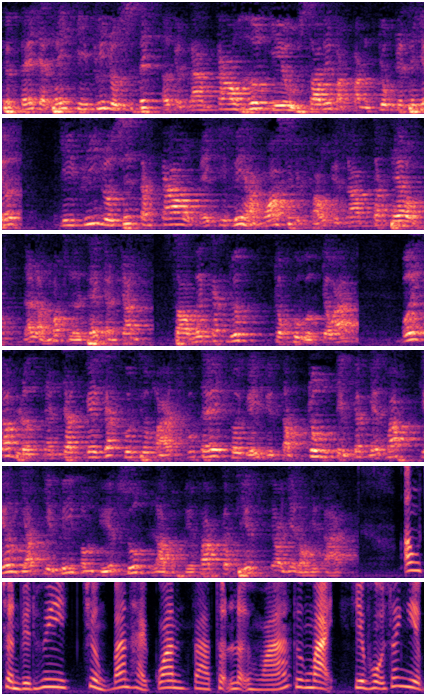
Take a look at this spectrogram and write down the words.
Thực tế cho thấy chi phí logistics ở Việt Nam cao hơn nhiều so với mặt bằng chung trên thế giới. Chi phí logistics tăng cao để chi phí hàng hóa xuất nhập khẩu Việt Nam tăng theo đã làm mất lợi thế cạnh tranh so với các nước trong khu vực châu Á. Với áp lực cạnh tranh gây gắt của thương mại quốc tế, tôi nghĩ việc tập trung tìm các giải pháp kéo giảm chi phí vận chuyển xuống là một biện pháp cấp thiết cho giai đoạn hiện tại. Ông Trần Việt Huy, trưởng ban hải quan và thuận lợi hóa thương mại, Hiệp hội Doanh nghiệp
